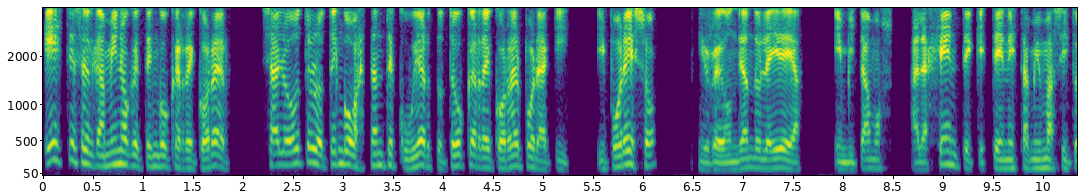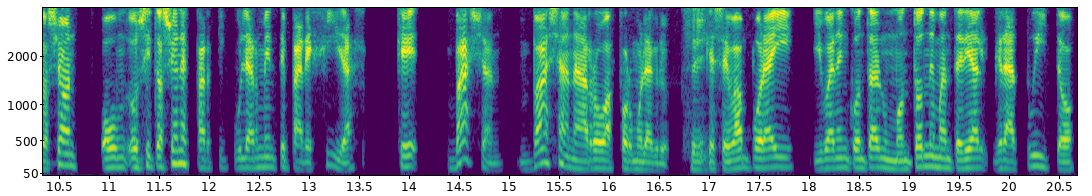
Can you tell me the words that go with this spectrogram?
este es el camino que tengo que recorrer. Ya lo otro lo tengo bastante cubierto, tengo que recorrer por aquí. Y por eso, y redondeando la idea, invitamos a la gente que esté en esta misma situación o, situaciones particularmente parecidas, que vayan, vayan a arroba Fórmula Group, que se van por ahí, y van a encontrar un montón de material gratuito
